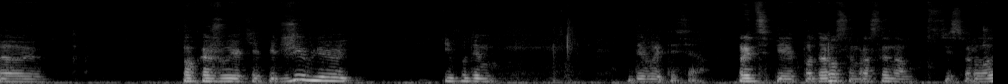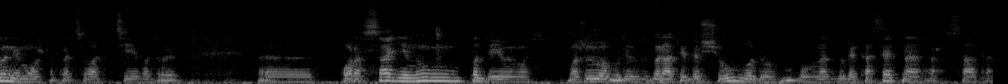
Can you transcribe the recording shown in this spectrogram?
Е, покажу, як я підживлюю, і будемо дивитися. В принципі, по дорослим рослинам зі сверловини можна працювати цією водою. Е, по розсаді, ну, подивимось. Можливо, будемо збирати дощову воду, бо в нас буде касетна розсада.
